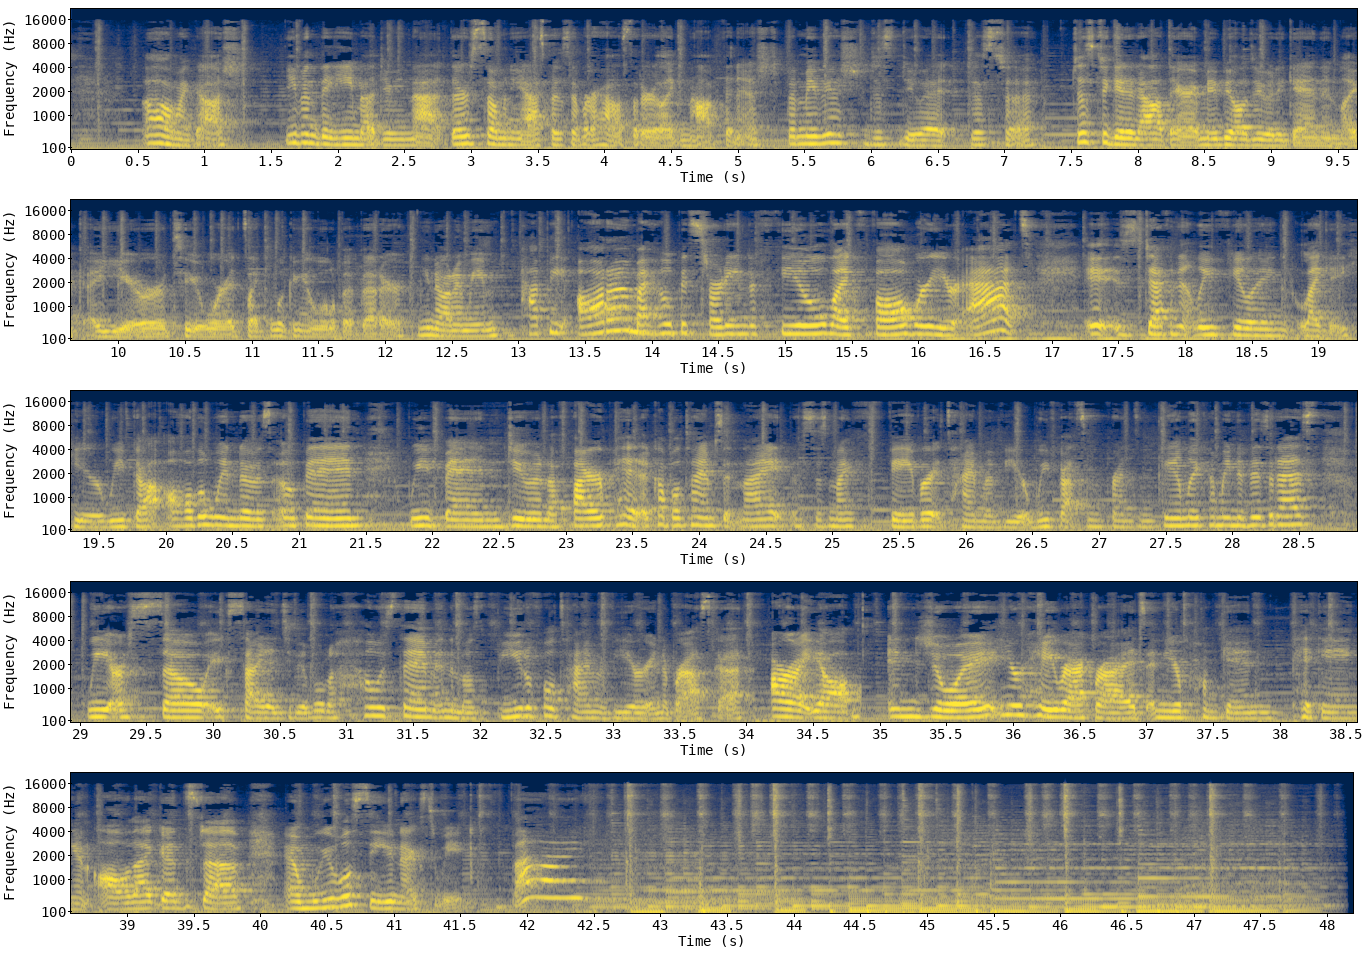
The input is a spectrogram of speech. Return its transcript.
Oh my gosh, even thinking about doing that, there's so many aspects of our house that are like not finished, but maybe I should just do it just to just to get it out there and maybe I'll do it again in like a year or two where it's like looking a little bit better. You know what I mean? Happy autumn. I hope it's starting to feel like fall where you're at it is definitely feeling like it here. We've got all the windows open. We've been doing a fire pit a couple times at night. This is my favorite time of year. We've got some friends and family coming to visit us. We are so excited to be able to host them in the most beautiful time of year in Nebraska. All right, y'all, enjoy your hay rack rides and your pumpkin picking and all that good stuff. And we will see you next week. Bye.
